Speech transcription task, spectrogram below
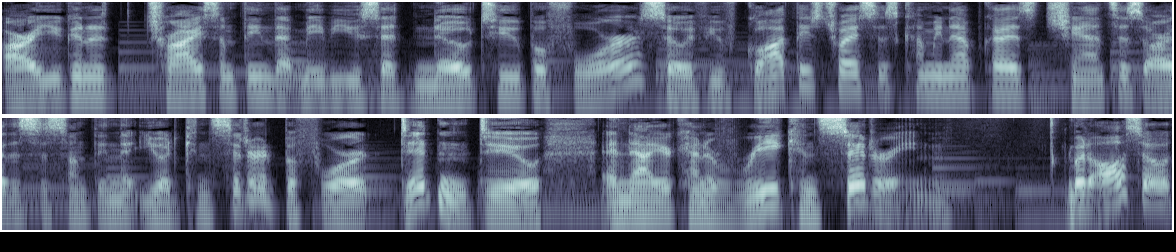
Are you going to try something that maybe you said no to before? So if you've got these choices coming up, guys, chances are this is something that you had considered before, didn't do, and now you're kind of reconsidering. But also,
